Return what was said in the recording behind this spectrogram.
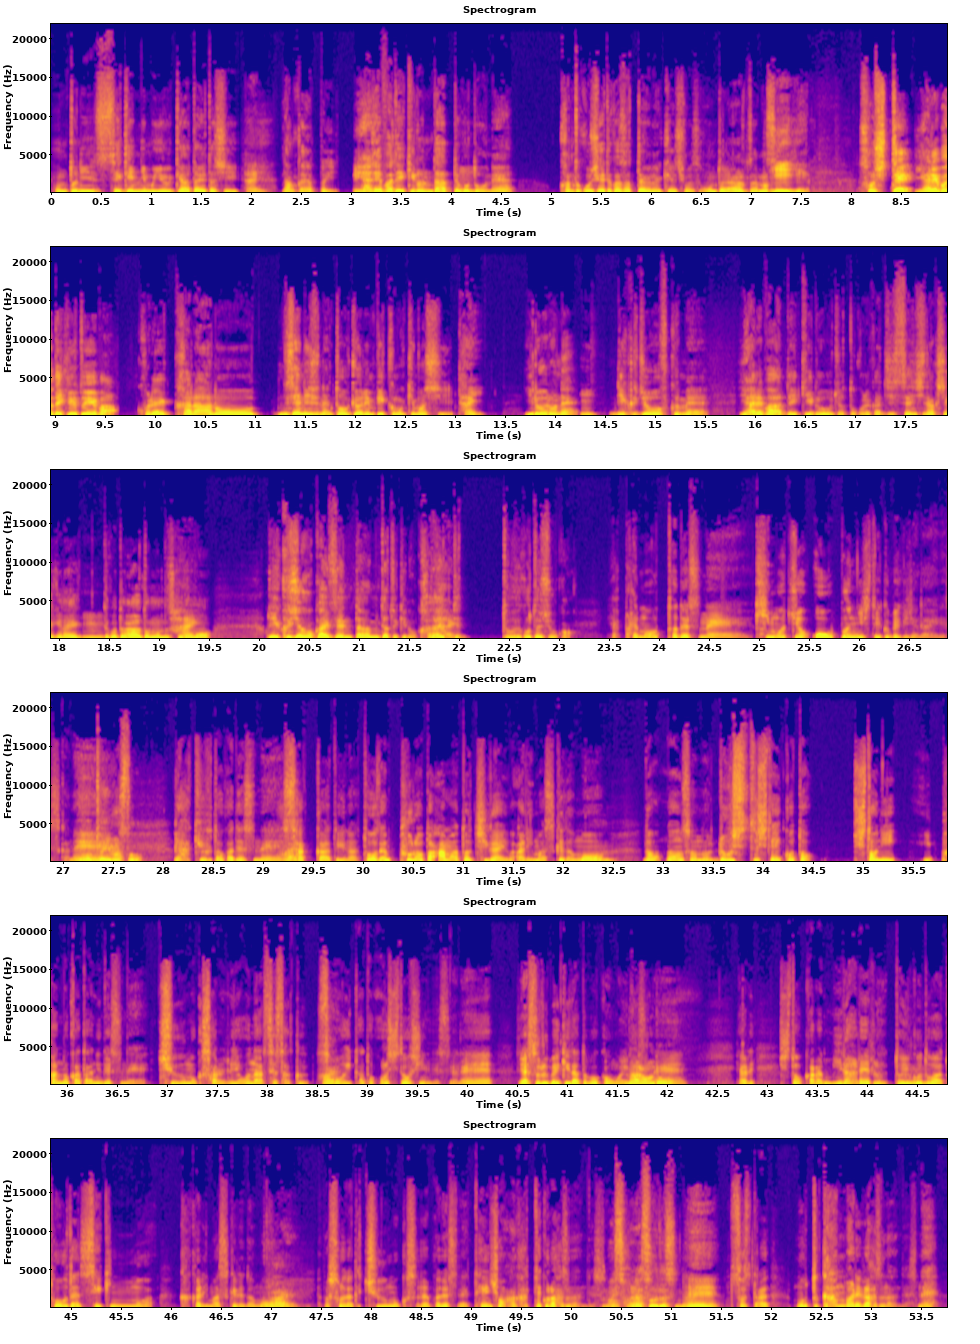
本当に世間にも勇気を与えたし、はい。なんかやっぱりやればできるんだってことをね、監督教えてくださったような気がします。本当にありがとうございます。いえいえ。そしてやればできるといえばこれからあの2020年東京オリンピックも来ますしはい。いろいろね、うん。陸上を含めやればできるをちょっとこれから実践しなくちゃいけないってことがあると思うんですけども、うん陸上界全体を見た時の課題ってはい。どういうことでしょうか、やっぱりもっとですね、気持ちをオープンにしていくべきじゃないですかね。と言いますと、野球とかですね、はい。サッカーというのは当然プロとアマと違いはありますけども、うん。どんどんその露出していくこと人に一般の方にですね注目されるような施策、はい。そういったところをしてほしいんですよね。いやするべきだと僕は思いますね。やはり人から見られるということは当然責任もかかりますけれども、やっはいぱそれだけ注目すればですねテンション上がってくるはずなんですね、まあ、そりゃそうですね、ええ。そしたらもっと頑張れるはずなんですね。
